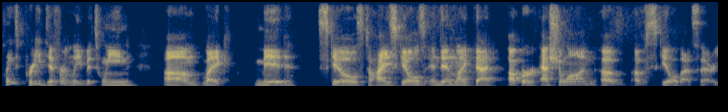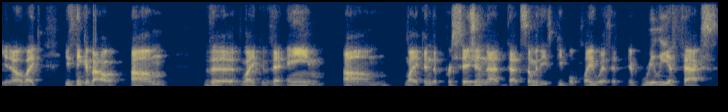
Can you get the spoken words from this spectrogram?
plays pretty differently between um, like mid skills to high skills and then like that upper echelon of of skill that's there you know? Like you think about um the like the aim um like and the precision that that some of these people play with it it really affects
